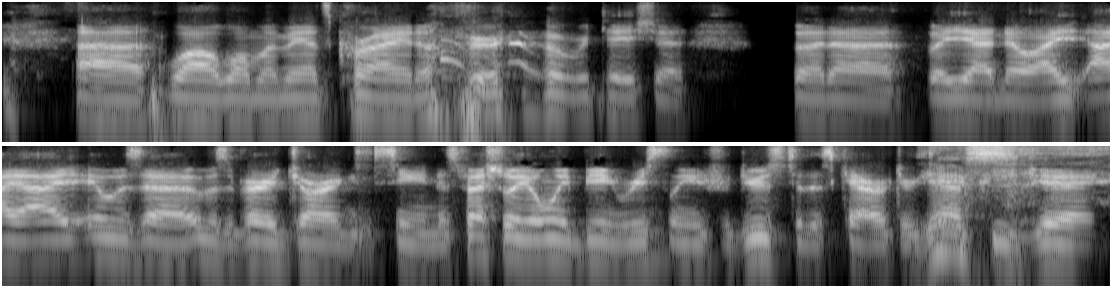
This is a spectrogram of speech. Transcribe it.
uh, while while my man's crying over over Tayshia. But uh, but yeah, no, I, I, I it was a it was a very jarring scene, especially only being recently introduced to this character Yes. JPJ.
